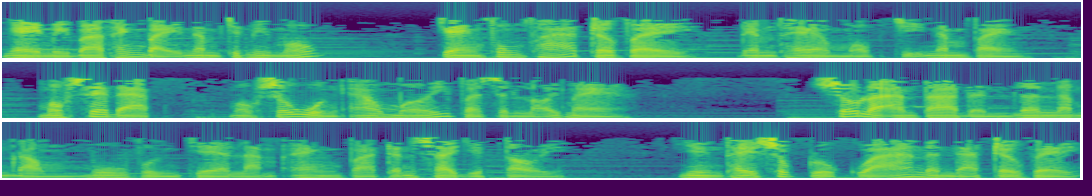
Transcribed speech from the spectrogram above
Ngày 13 tháng 7 năm 91, chàng phung phá trở về, đem theo một chỉ năm vàng, một xe đạp, một số quần áo mới và xin lỗi mẹ. Số là anh ta định lên Lâm Đồng mua vườn chè làm ăn và tránh xa dịp tội, nhưng thấy sốt ruột quá nên đã trở về.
